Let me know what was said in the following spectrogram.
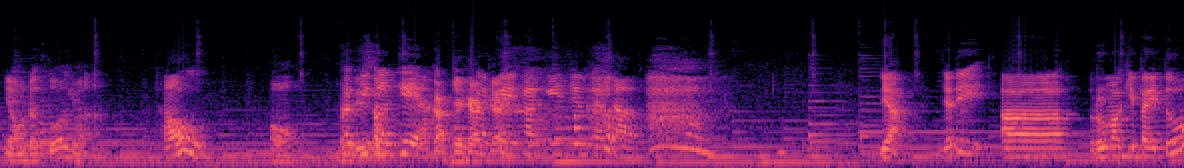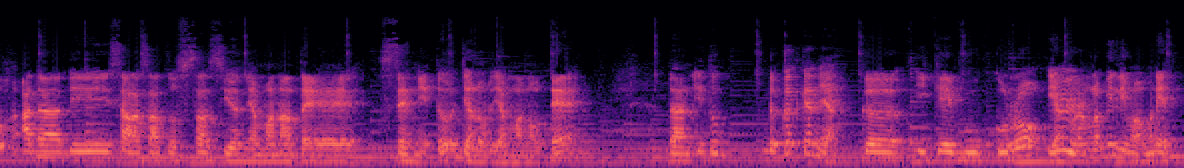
Yang udah tua gimana? Tahu. Oh, berarti Kaki-kaki ya? Kaki-kaki juga tahu. Ya, jadi uh, rumah kita itu ada di salah satu stasiun Yamanote Sen itu, jalur Yamanote. Dan itu deket kan ya ke Ikebukuro, ya Hmm. kurang lebih 5 menit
